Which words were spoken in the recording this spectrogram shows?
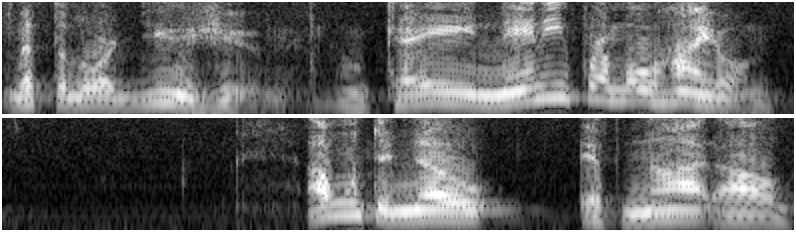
Let the Lord use you. Okay, Nanny from Ohio. I want to know, if not, I'll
